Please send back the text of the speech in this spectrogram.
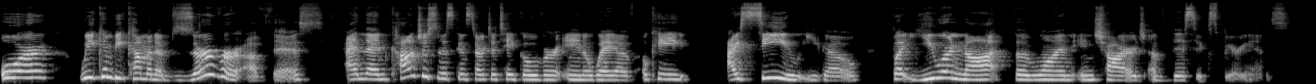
Or we can become an observer of this and then consciousness can start to take over in a way of okay, I see you ego but you are not the one in charge of this experience,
